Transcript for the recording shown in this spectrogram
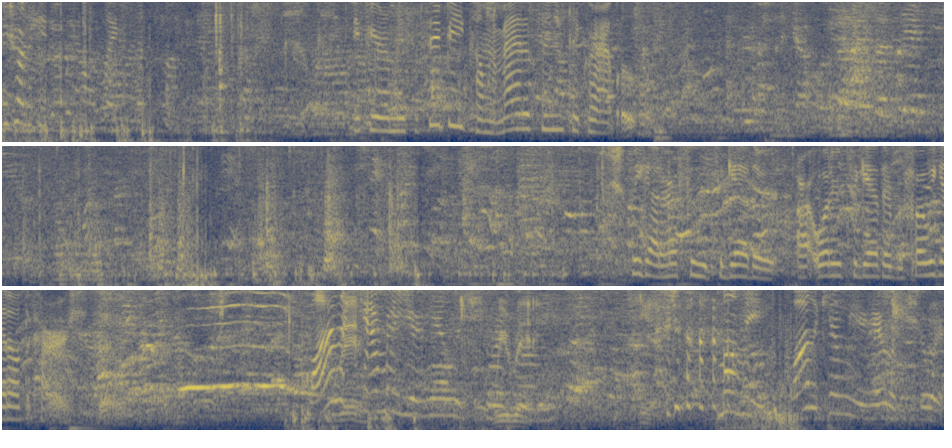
You're trying to see the football players. If you're in Mississippi, come to Madison to Crab Boat. We got our food together, our order together before we got out the car. So Why on the camera your hair looks short? We ready. Yes. Mommy, why on the camera your hair looks short?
